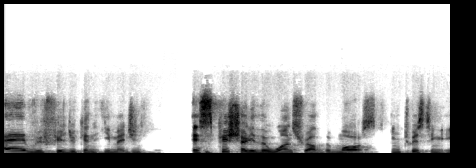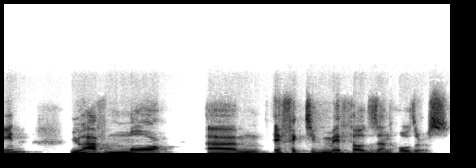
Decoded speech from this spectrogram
every field you can imagine, especially the ones you are the most interesting in, you have more um, effective methods than others.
